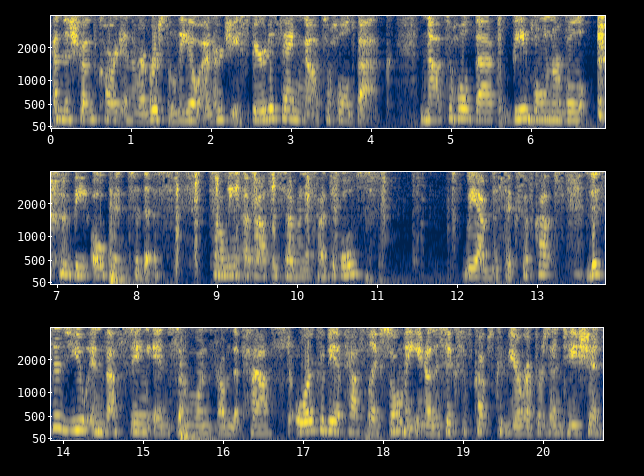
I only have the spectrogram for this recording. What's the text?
And the Strength card in the reverse, Leo energy. Spirit is saying not to hold back not to hold back, be vulnerable, be open to this. Tell me about the Seven of Pentacles we have the Six of Cups. This is you investing in someone from the past, or it could be a past life soulmate. You know, the Six of Cups could be a representation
